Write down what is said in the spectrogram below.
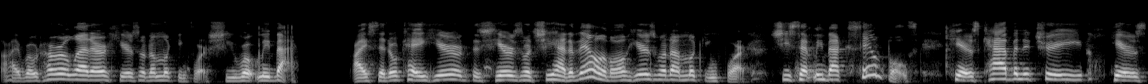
I wrote her a letter. Here's what I'm looking for. She wrote me back. I said, okay, here, this, here's what she had available. Here's what I'm looking for. She sent me back samples. Here's cabinetry. Here's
